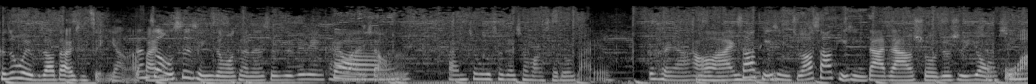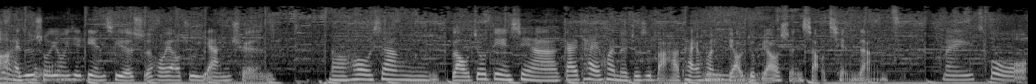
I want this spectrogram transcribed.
可是我也不知道到底是怎样啊。但这种事情怎么可能随随便便开玩笑呢？反正救护车跟消防车都来了。对呀、啊，好啊，还是要提醒，主要是要提醒大家说，就是用火啊，还是说用一些电器的时候要注意安全。然后像老旧电线啊，该汰换的就是把它汰换掉，嗯、就不要省小钱这样子。没错。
